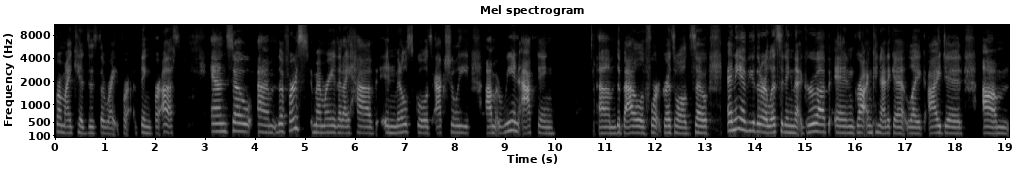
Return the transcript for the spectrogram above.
for my kids is the right for, thing for us. And so um, the first memory that i have in middle school is actually um, reenacting um, the Battle of Fort Griswold. So, any of you that are listening that grew up in Groton, Connecticut, like I did, um,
